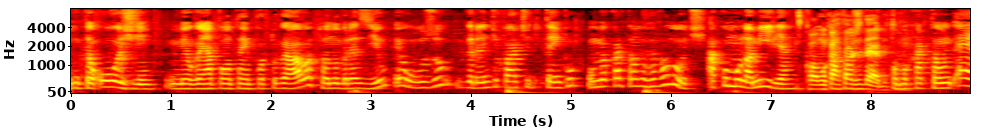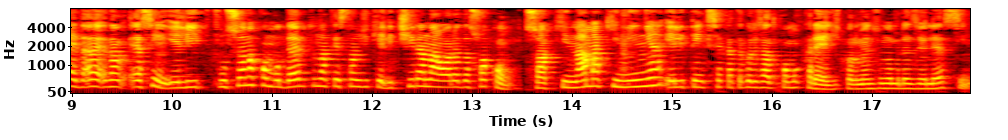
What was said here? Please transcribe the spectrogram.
Então, hoje, meu ganha-pão tá em Portugal, eu tô no Brasil, eu uso grande parte do tempo o meu cartão do Revolut. Acumula milha? Como cartão de débito. Como cartão é, é, assim, ele funciona como débito na questão de que ele tira na hora da sua conta. Só que na maquininha ele tem que ser categorizado como crédito. Pelo menos no Brasil ele é assim.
